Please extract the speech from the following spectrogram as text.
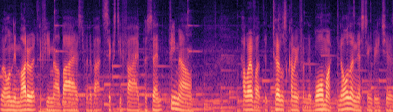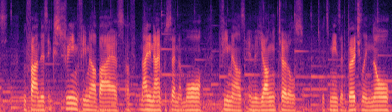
were only moderately female biased with about 65% female. However, the turtles coming from the warmer northern nesting beaches, we found this extreme female bias of 99% or more females in the young turtles, which means that virtually no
